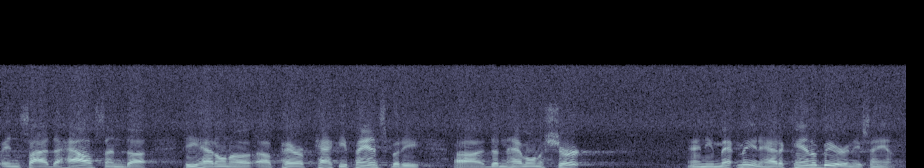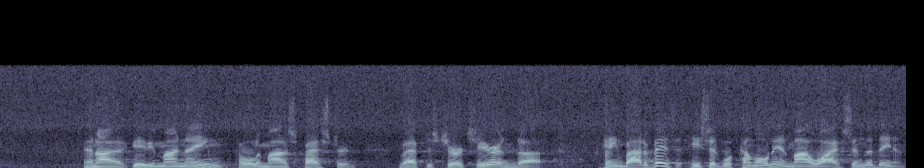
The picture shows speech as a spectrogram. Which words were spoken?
inside the house, and uh, he had on a, a, pair of khaki pants, but he uh, didn't have on a shirt. And he met me, and he had a can of beer in his hand. And I gave him my name, told him I was pastor, Baptist church here, and uh, came by to visit. He said, well, come on in. My wife's in the den.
